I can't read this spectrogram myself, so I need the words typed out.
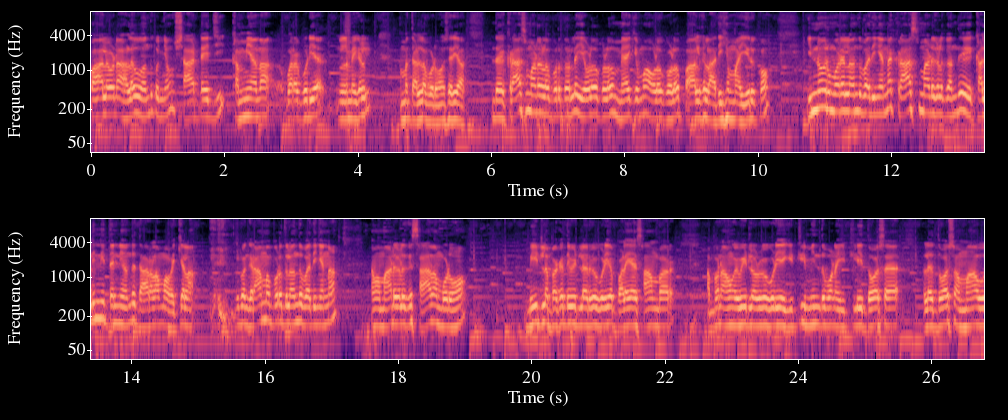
பாலோட அளவு வந்து கொஞ்சம் ஷார்ட்டேஜ் கம்மியாக தான் வரக்கூடிய நிலைமைகள் நம்ம தள்ளப்படுவோம் சரியா? இந்த கிராஸ் மாடுகளை பொறுத்தவரை எவ்வளோக்கு எவ்வளோ மேய்க்குமோ அவ்வளோக்கு எவ்வளோ பால்கள் அதிகமாக இருக்கும். இன்னொரு முறையில் வந்து பார்த்திங்கன்னா கிராஸ் மாடுகளுக்கு வந்து கழினி தண்ணி வந்து தாராளமாக வைக்கலாம். இப்போ கிராமப்புறத்தில் வந்து பார்த்திங்கன்னா நம்ம மாடுகளுக்கு சாதம் போடுவோம். வீட்டில் பக்கத்து வீட்டில் இருக்கக்கூடிய பழைய சாம்பார் அப்புறம் அவங்க வீட்டில் இருக்கக்கூடிய இட்லி மீந்து போன இட்லி தோசை அல்லது தோசை மாவு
